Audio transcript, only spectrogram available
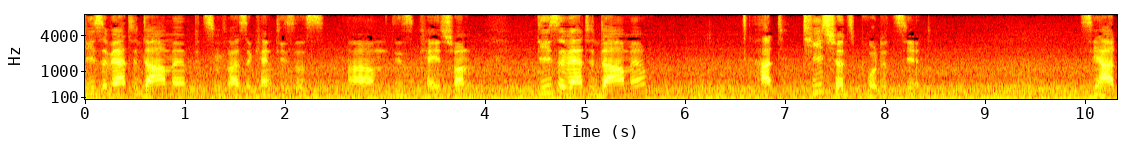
Diese werte Dame, beziehungsweise kennt dieses, ähm, dieses Case schon, diese werte Dame hat T-Shirts produziert. Sie hat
